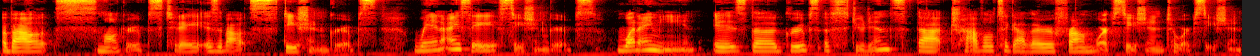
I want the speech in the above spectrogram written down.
about small groups today is about station groups. When I say station groups, what I mean is the groups of students that travel together from workstation to workstation.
